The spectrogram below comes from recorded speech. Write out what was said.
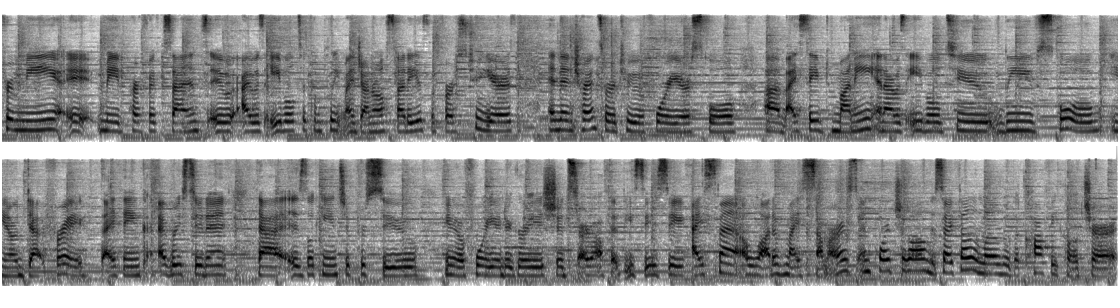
For me, it made perfect sense. It, I was able to complete my general studies the first two years and then transfer to a four-year school. Um, I saved money and I was able to leave school, you know, debt-free. I think every student that is looking to pursue, you know, four-year degrees should start off at BCC. I spent a lot of my summers in Portugal, so I fell in love with the coffee culture.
